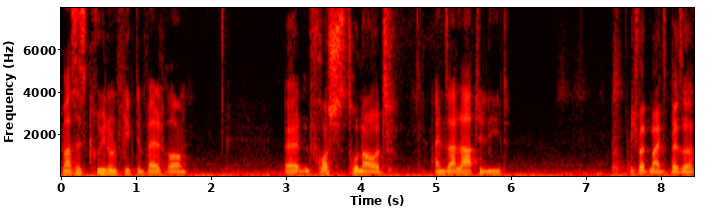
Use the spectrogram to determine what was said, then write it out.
Was ist grün und fliegt im Weltraum? Äh, ein Froschastronaut. Ein Salatelit. Ich fand meins besser.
